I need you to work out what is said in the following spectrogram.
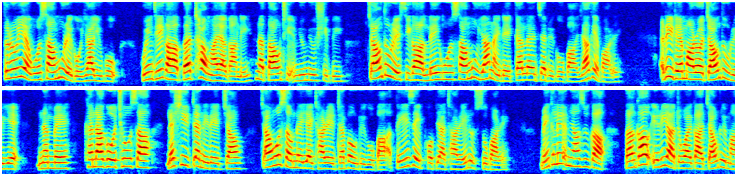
သူတို့ရဲ့ဝန်ဆောင်မှုတွေကိုရယူဖို့ဝင်ကြီးကဘတ်1500ကနေ2000အထိအမျိုးမျိုးရှိပြီး ကျောင်းသူတွေစီကလိန်ဝန်ဆောင်မှုရနိုင်တဲ့ကမ်းလှမ်းချက်တွေကိုပါရခဲ့ပါတယ်။အဲ့ဒီထဲမှာတော့ကျောင်းသူတွေရဲ့နာမည်ခန္ဓာကိုယ်အချိုးအစားလက်ရှိတက်နေတဲ့ကျောင်းကျောင်းဝတ်စုံနဲ့ရိုက်ထားတဲ့ဓာတ်ပုံတွေကိုပါအသေးစိတ်ဖော်ပြထားတယ်လို့ဆိုပါတယ်။မင်းကလေးအများစုကဘန်ကောက်ဧရိယာတဝိုက်ကကျောင်းတွေမှာ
